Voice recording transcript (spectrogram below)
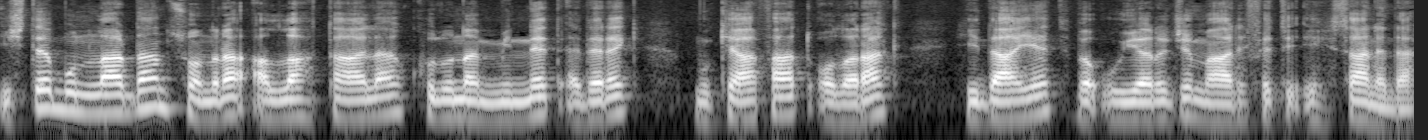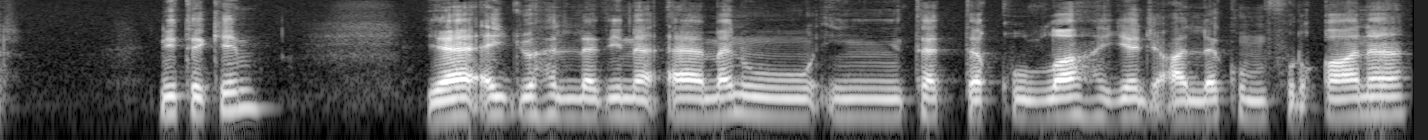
İşte bunlardan sonra Allah Teala kuluna minnet ederek mükafat olarak hidayet ve uyarıcı marifeti ihsan eder. Nitekim Ya eyyühellezine amenu in tettequllaha yec'al lekum furqana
